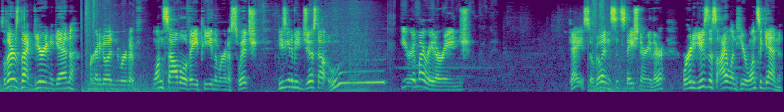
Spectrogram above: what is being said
So there's that gearing again. We're going to go ahead and we're going to... One salvo of AP, and then we're going to switch. He's going to be just out... Ooh! You're in my radar range. Okay, so go ahead and sit stationary there. We're going to use this island here once again,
